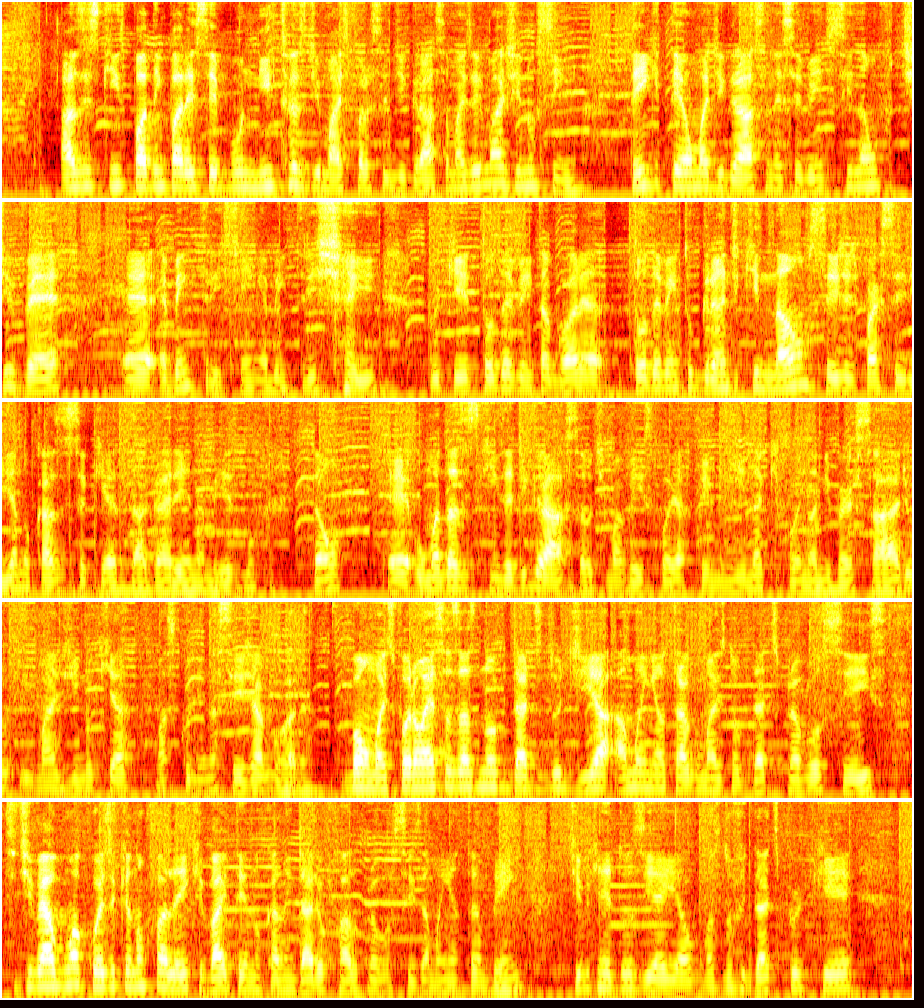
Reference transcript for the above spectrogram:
As skins podem parecer bonitas demais para ser de graça, mas eu imagino sim. Tem que ter uma de graça nesse evento, se não tiver, é, é, bem triste, hein? É bem triste aí, porque todo evento agora, todo evento grande que não seja de parceria, no caso isso aqui é da Garena mesmo, então é, uma das skins é de graça. A última vez foi a feminina, que foi no aniversário, e imagino que a masculina seja agora. Bom, mas foram essas as novidades do dia. Amanhã eu trago mais novidades para vocês. Se tiver alguma coisa que eu não falei que vai ter no calendário, eu falo para vocês amanhã também. Tive que reduzir aí algumas novidades porque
